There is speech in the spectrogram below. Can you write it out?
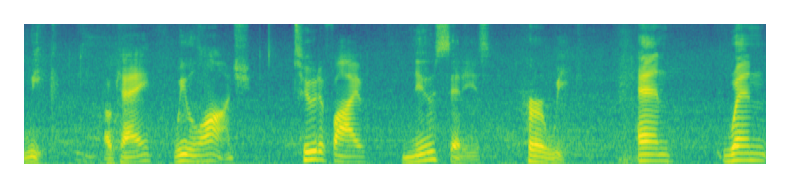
week. Okay, we launch two to five new cities per week, and when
